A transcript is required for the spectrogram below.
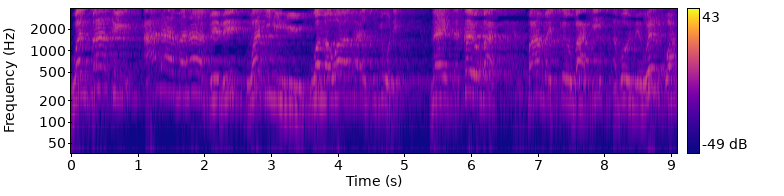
walbaqi ala manafidhi wajhihi wa سجوده na itakayobaki pamba itakayobaki ambayo imewekwa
